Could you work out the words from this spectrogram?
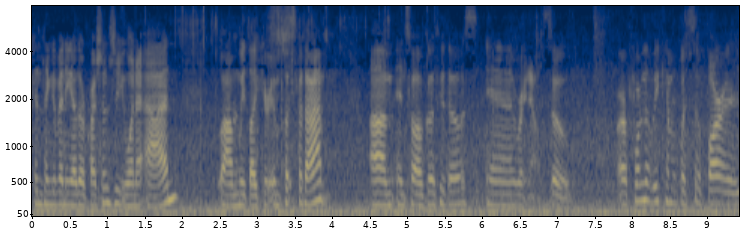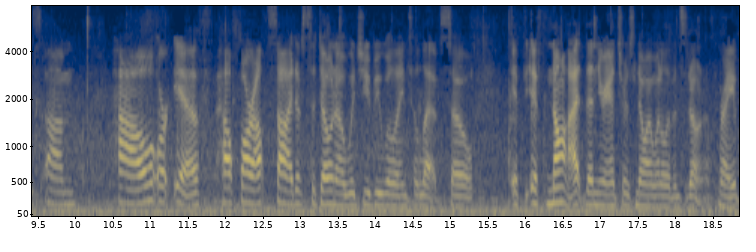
can think of any other questions that you want to add, um, we'd like your input for that. Um, and so I'll go through those and right now. So our form that we came up with so far is um, how or if, how far outside of Sedona would you be willing to live? So if, if not, then your answer is no, I want to live in Sedona, right?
